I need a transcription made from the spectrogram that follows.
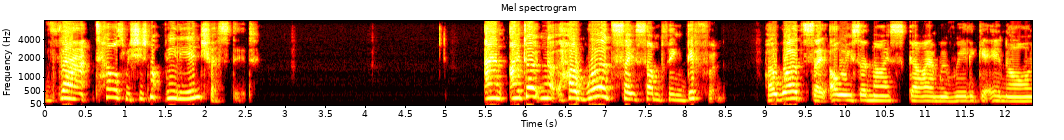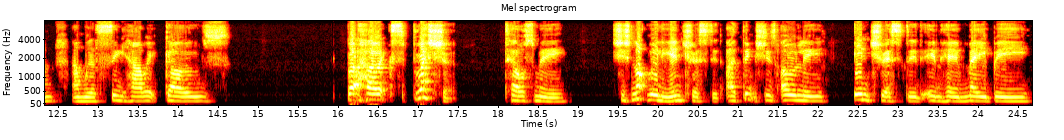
that tells me she's not really interested. And I don't know her words say something different her words say, oh, he's a nice guy and we're really getting on and we'll see how it goes. But her expression tells me she's not really interested. I think she's only interested in him maybe,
